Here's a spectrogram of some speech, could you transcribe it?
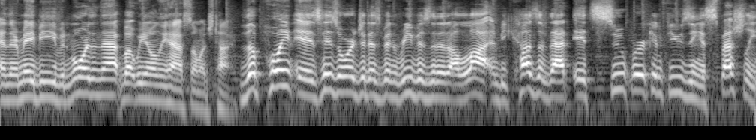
And there may be even more than that, but we only have so much time. The point is, his origin has been revisited a lot, and because of that, it's super confusing, especially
